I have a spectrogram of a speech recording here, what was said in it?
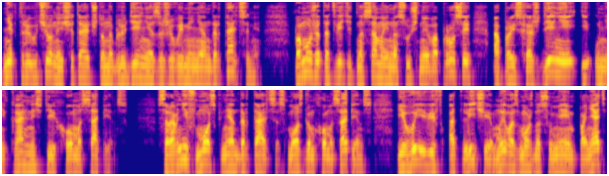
Некоторые ученые считают, что наблюдение за живыми неандертальцами поможет ответить на самые насущные вопросы о происхождении и уникальности Homo sapiens. Сравнив мозг неандертальца с мозгом Homo sapiens и выявив отличия, мы, возможно, сумеем понять,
